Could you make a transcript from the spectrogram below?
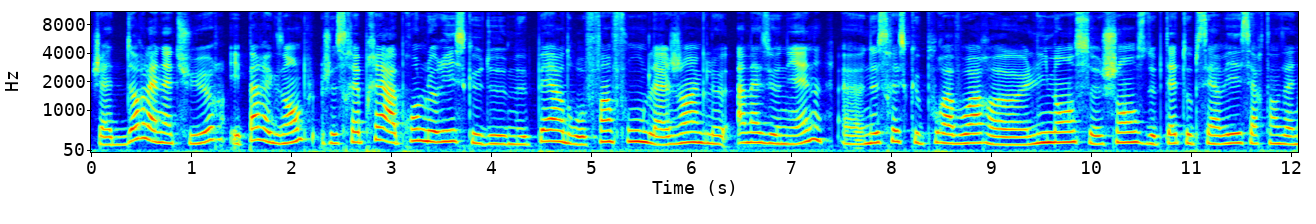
J'adore la nature et par exemple, je serais prêt à prendre le risque de me perdre au fin fond de la jungle amazonienne, euh, ne serait-ce que pour avoir l'immense chance de peut-être observer certains animaux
